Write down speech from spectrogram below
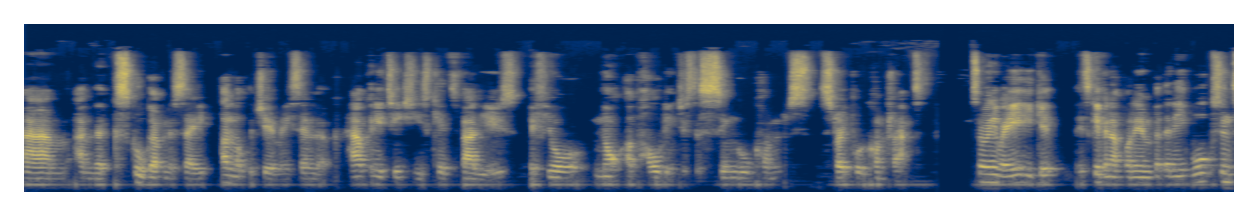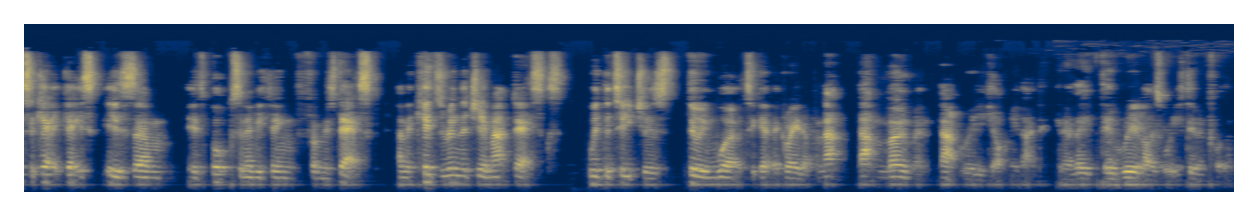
Um, and the school governors say, unlock the gym. And he's saying, look, how can you teach these kids values if you're not upholding just a single con- straightforward contract? So anyway, he get, it's given up on him, but then he walks in to get, get his, his, um, his books and everything from his desk. And the kids are in the gym at desks with the teachers doing work to get their grade up. And that, that moment, that really got me. That, you know, they, they realize what he's doing for them.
